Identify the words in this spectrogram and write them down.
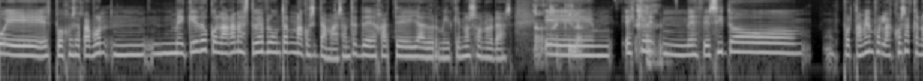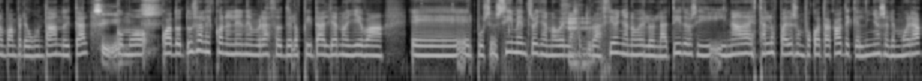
Pues, pues José Ramón, mm, me quedo con las ganas. Te voy a preguntar una cosita más antes de dejarte ya dormir, que no son horas. eh, es que necesito por también por las cosas que nos van preguntando y tal. Como cuando tú sales con el nene en brazos del hospital, ya no lleva eh, el pulsosímetro, ya no ves la saturación, ya no ves los latidos y, nada, están los padres un poco atacados de que el niño se le muera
